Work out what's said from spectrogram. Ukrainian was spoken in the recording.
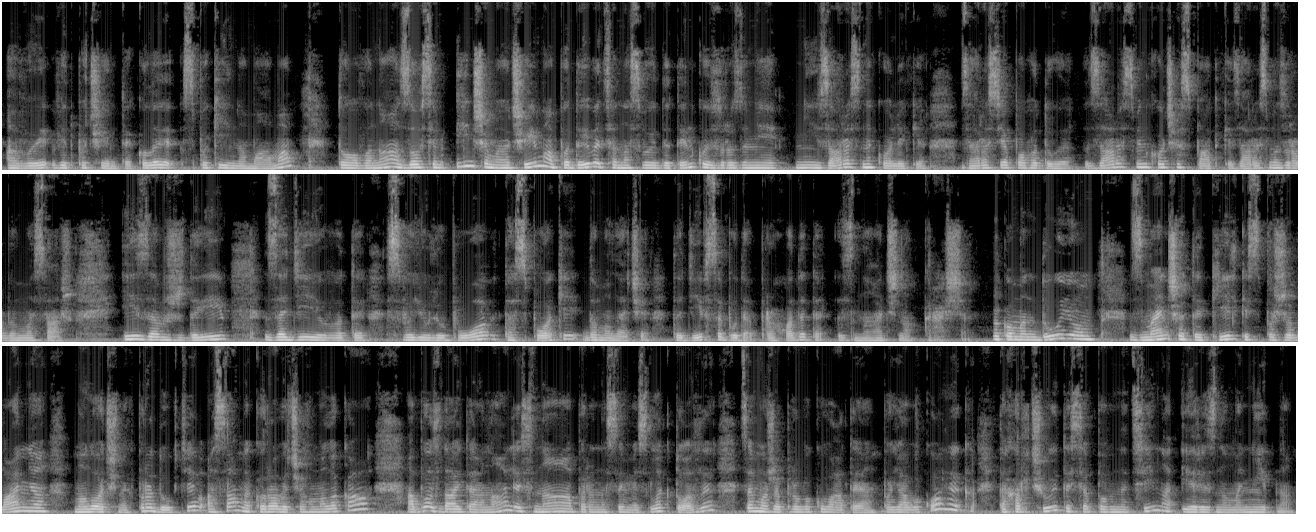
а ви відпочиньте. Коли спокійна мама, то вона зовсім іншими очима подивиться на свою дитинку і зрозуміє: ні, зараз не коліки, зараз я погодую, зараз він хоче спадки, зараз ми зробимо масаж. І завжди задіювати свою любов та спокій до малечі. Тоді все буде проходити значно краще. Рекомендую зменшити кількість споживання молочних продуктів, а саме коров'ячого молока, або здайте аналіз на переносимість лактози. Це може провокувати появу колік та харчуйтеся повноцінно і різноманітно.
